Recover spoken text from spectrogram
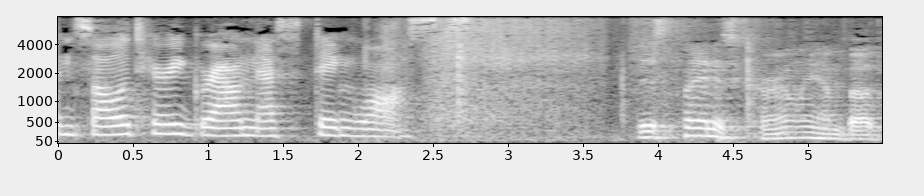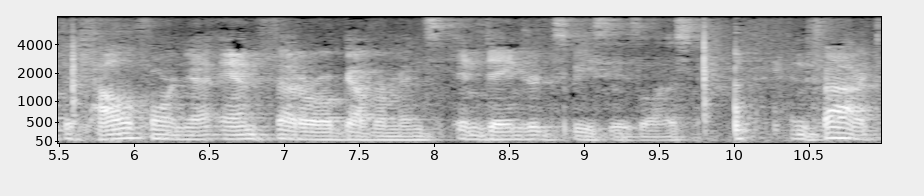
and solitary ground nesting wasps. This plant is currently on both the California and federal government's endangered species list. In fact,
